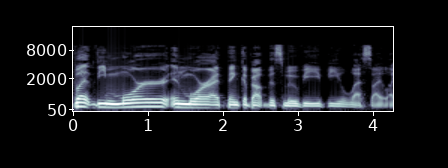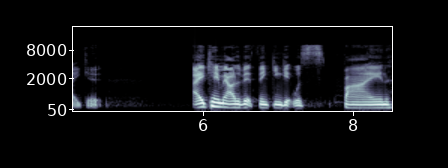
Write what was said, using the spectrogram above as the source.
But the more and more I think about this movie, the less I like it. I came out of it thinking it was fine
